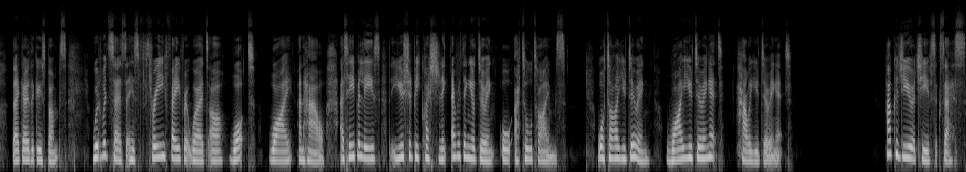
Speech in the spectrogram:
there go the goosebumps. Woodward says that his three favourite words are what, why, and how, as he believes that you should be questioning everything you're doing all, at all times. What are you doing? Why are you doing it? How are you doing it? How could you achieve success?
